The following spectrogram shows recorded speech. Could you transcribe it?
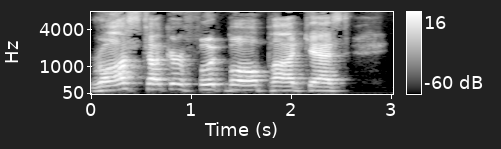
Ross Tucker Football Podcast.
